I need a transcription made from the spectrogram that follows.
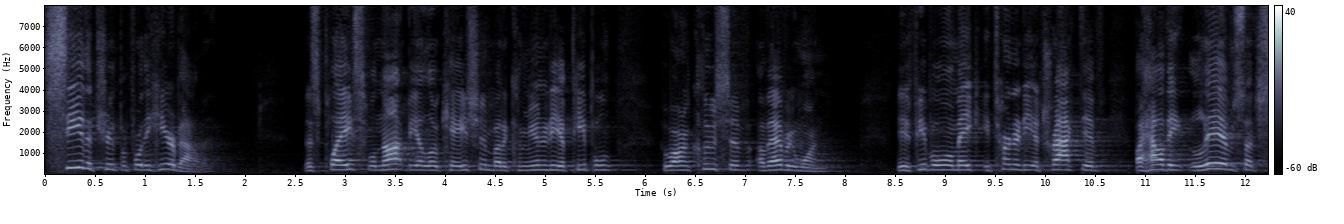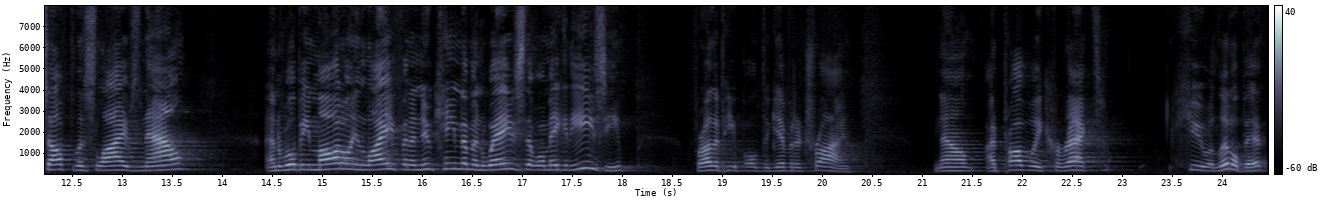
See the truth before they hear about it. This place will not be a location, but a community of people who are inclusive of everyone. These people will make eternity attractive by how they live such selfless lives now, and will be modeling life in a new kingdom in ways that will make it easy for other people to give it a try. Now, I'd probably correct Hugh a little bit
